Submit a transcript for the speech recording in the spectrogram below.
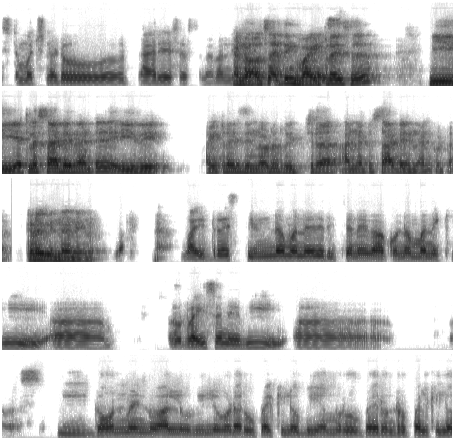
ఇష్టం వచ్చినట్టు తయారు చేసేస్తున్నారు and also I think white rice ఈ ఎట్లా స్టార్ట్ అయిందంటే ఈ వైట్ రైస్ తిన్నాడు రిచ్ రా అన్నట్టు స్టార్ట్ అయింది అనుకుంటా. ఇక్కడ విన్నా నేను. వైట్ రైస్ తినడం అనేది రిచ్ అనే కాకుండా మనకి రైస్ అనేది ఈ గవర్నమెంట్ వాళ్ళు వీళ్ళు కూడా రూపాయి కిలో బియ్యం రూపాయి రెండు రూపాయలు కిలో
